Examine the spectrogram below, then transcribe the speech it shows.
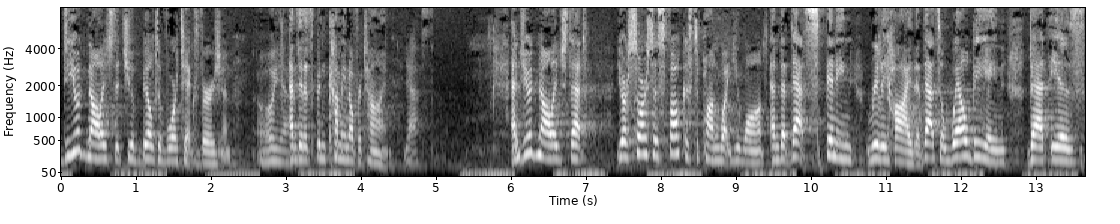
do you acknowledge that you have built a vortex version? Oh, yes. And that it's been coming over time? Yes. And do you acknowledge that your source is focused upon what you want and that that's spinning really high, that that's a well-being that is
